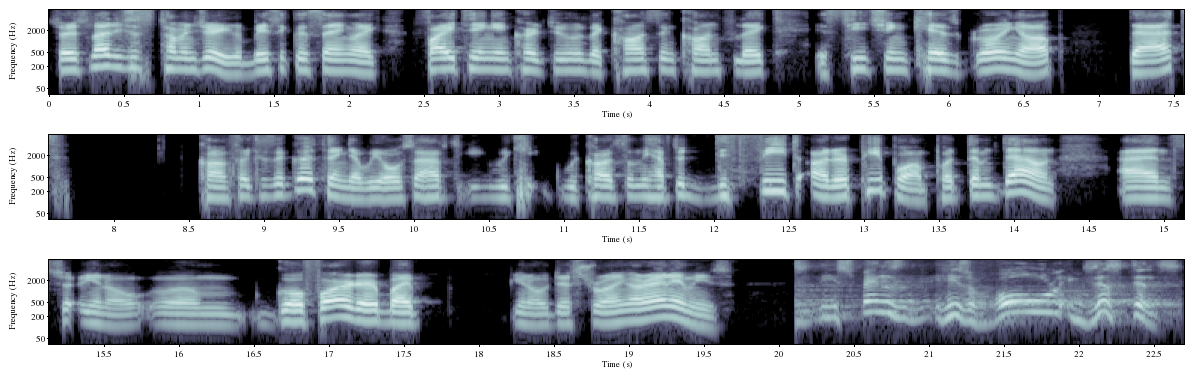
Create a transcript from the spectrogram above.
So it's not just tom and jerry they're basically saying like fighting in cartoons like constant conflict is teaching kids growing up that conflict is a good thing that we also have to we we constantly have to defeat other people and put them down and you know um, go farther by you know destroying our enemies he spends his whole existence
